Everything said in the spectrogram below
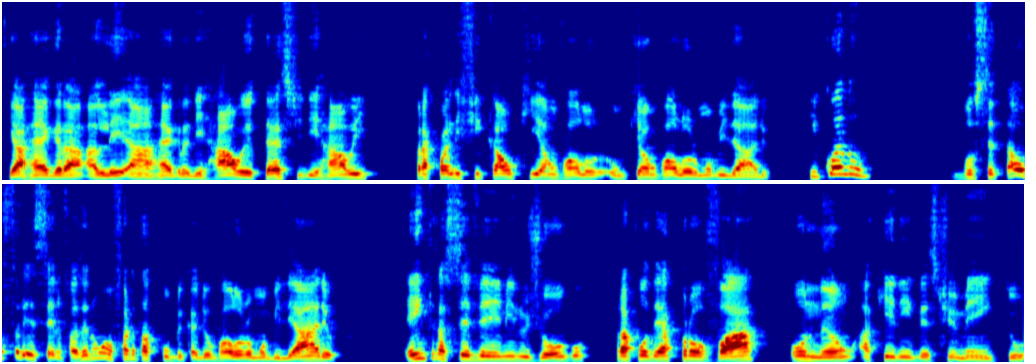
que é a regra, a regra de Howey, o teste de Howey, para qualificar o que é um valor, o que é um valor mobiliário. E quando você está oferecendo, fazendo uma oferta pública de um valor mobiliário, entra a CVM no jogo para poder aprovar ou não aquele investimento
